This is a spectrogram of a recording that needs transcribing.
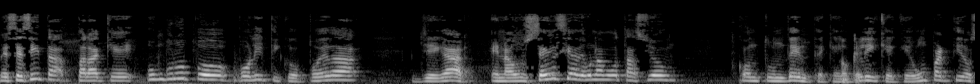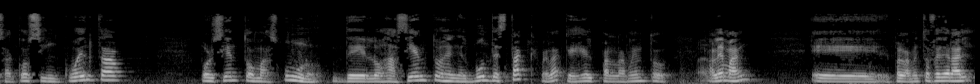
necesita para que un grupo político pueda llegar en ausencia de una votación contundente que implique que un partido sacó 50% más uno de los asientos en el Bundestag, ¿verdad? que es el Parlamento alemán, eh, el Parlamento Federal,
